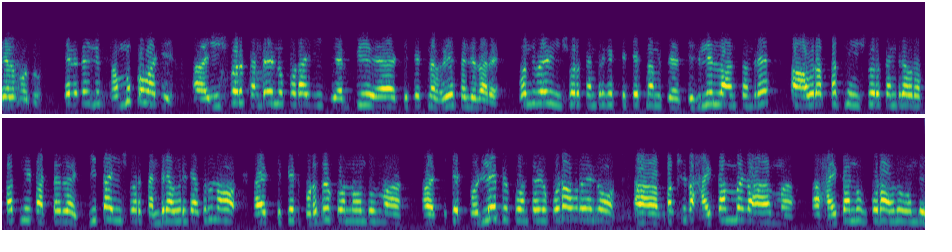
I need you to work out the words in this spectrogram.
ಹೇಳ್ಬೋದು. ಯಾಕಂದ್ರೆ ಇಲ್ಲಿ ಪ್ರಮುಖವಾಗಿ ಈಶ್ವರ್ ಖಂಡ್ರೆನು ಕೂಡ ಈ ಎಂ ಪಿ ಟಿಕೆಟ್ನ ರೇಸ್ ಅಲ್ಲಿದ್ದಾರೆ. ಒಂದ್ ವೇಳೆ ಈಶ್ವರ್ ಖಂಡ್ರೆಗೆ ಟಿಕೆಟ್ ನಮ್ಗೆ ಸಿಗ್ಲಿಲ್ಲ ಅಂತಂದ್ರೆ ಅವರ ಪತ್ನಿ ಈಶ್ವರ್ ಖಂಡ್ರೆ, ಅವರ ಪತ್ನಿ ಡಾಕ್ಟರ್ ಗೀತಾ ಈಶ್ವರ್ ಖಂಡ್ರೆ ಅವರಿಗಾದ್ರೂ ನಾವು ಟಿಕೆಟ್ ಕೊಡಬೇಕು ಅನ್ನೋ ಒಂದು ಟಿಕೆಟ್ ಕೊಡ್ಲೇಬೇಕು ಅಂತ ಹೇಳಿ ಕೂಡ ಅವರೇನು ಪಕ್ಷದ ಹೈಕಮಾಂಡ್ ಹೈಕಮಾಂಡ್ ಕೂಡ ಅವರು ಒಂದು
